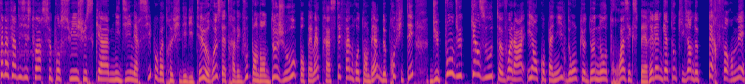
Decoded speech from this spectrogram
Ça va faire des histoires se poursuit jusqu'à midi. Merci pour votre fidélité. Heureuse d'être avec vous pendant deux jours pour permettre à Stéphane Rothenberg de profiter du pont du 15 août. Voilà. Et en compagnie donc de nos trois experts. Hélène Gâteau qui vient de performer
